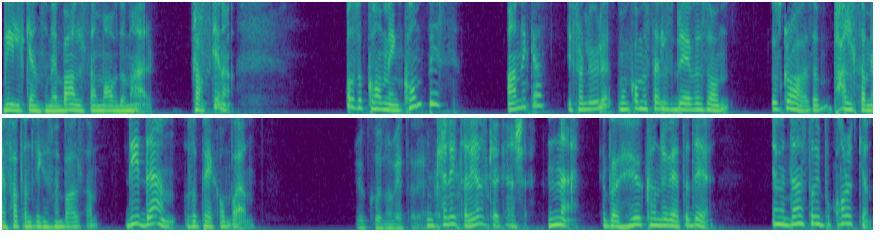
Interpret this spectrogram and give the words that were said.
vilken som är balsam av de här flaskorna? Och så kom min kompis, Annika från Luleå, hon kom och ställde sig bredvid och sa, då ska du ha alltså, balsam, jag fattar inte vilken som är balsam. Det är den, och så pekade hon på en. Hur kunde hon veta det? Hon kan italienska kanske? Nej, jag bara, hur kunde du veta det? Ja, men den står ju på korken.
